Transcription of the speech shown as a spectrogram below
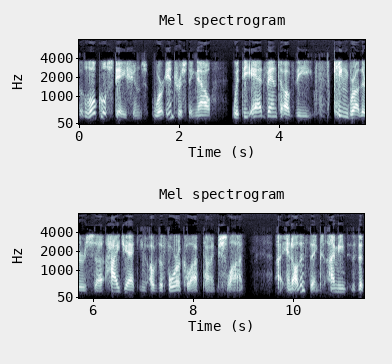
local stations were interesting. Now, with the advent of the King Brothers uh, hijacking of the four o'clock time slot and other things, I mean the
